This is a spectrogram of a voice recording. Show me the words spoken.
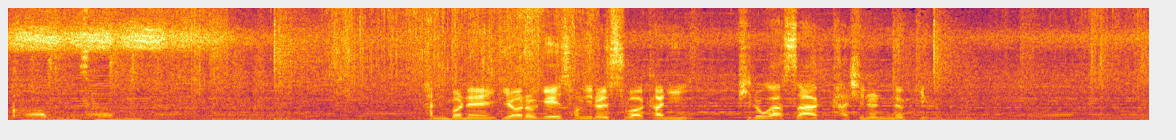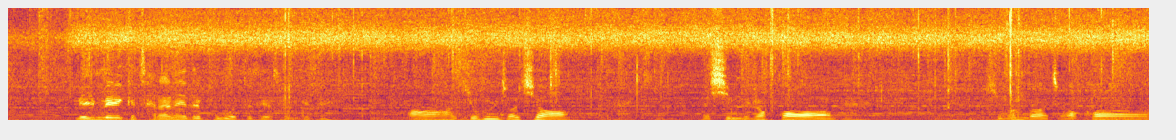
감사합니다 한 번에 여러 개의 송이를 수확하니 피로가 싹 가시는 느낌. 매일매일 이렇게 자라는 애들 보면 어떠세요, 손님들? 아 기분 좋죠 심도 좋고 기분도 좋고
